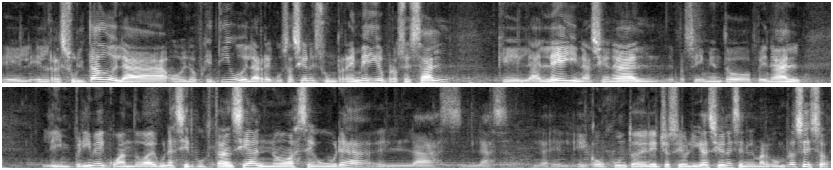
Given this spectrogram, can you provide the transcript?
El, resultado o el objetivo de la recusación es un remedio procesal que la ley nacional de procedimiento penal le imprime cuando alguna circunstancia no asegura el conjunto de derechos y obligaciones en el marco de un proceso.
